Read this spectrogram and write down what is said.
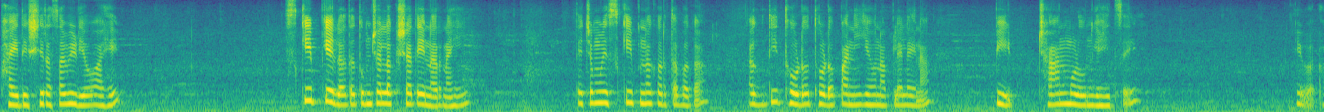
फायदेशीर असा व्हिडिओ आहे. स्किप केलं तर तुमच्या लक्षात येणार नाही. त्याच्यामुळे स्किप न करता बघा अगदी थोडं थोडं पाणी घेऊन आपल्याला आहे ना पीठ छान मळून घ्यायचं. आहे हे बघा.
